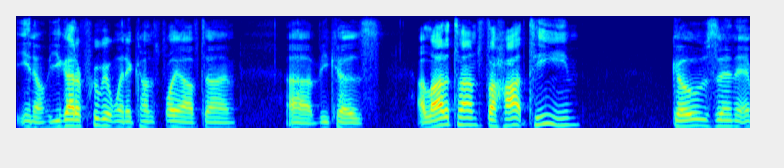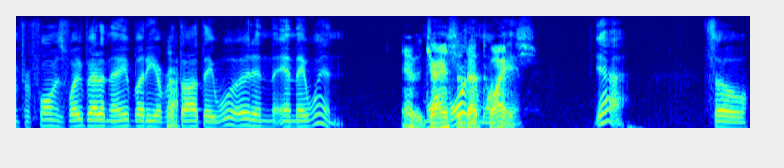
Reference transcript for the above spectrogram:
you know you got to prove it when it comes playoff time, uh, because a lot of times the hot team goes and, and performs way better than anybody ever Yeah. thought they would, and and they win. Yeah, the Giants more did that twice. Yeah. So,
